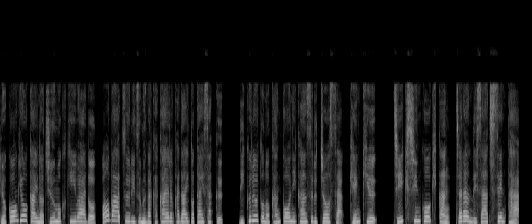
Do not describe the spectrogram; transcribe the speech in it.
旅行業界の注目キーワード、オーバーツーリズムが抱える課題と対策、リクルートの観光に関する調査、研究、地域振興機関、チャランリサーチセンター、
